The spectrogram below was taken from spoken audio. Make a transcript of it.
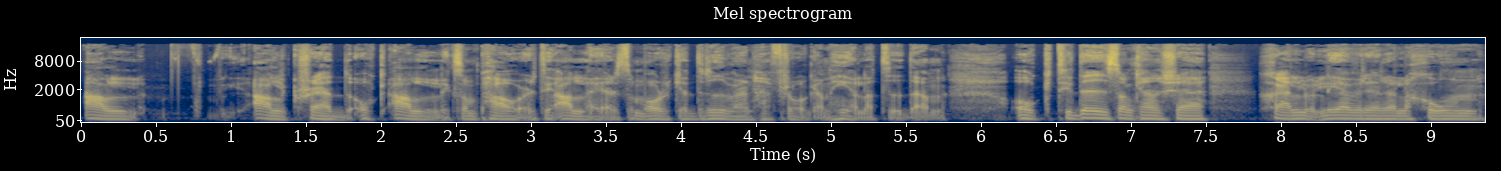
all, all cred och all liksom, power till alla er som orkar driva den här frågan hela tiden. Och till dig som kanske själv lever i en relation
